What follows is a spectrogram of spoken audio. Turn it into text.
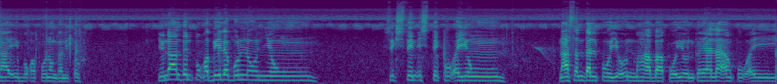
Naibo ka po ng ganito. Yung nandun pong available noon yung 16 step po ay yung nasandal po yun, mahaba po yun. Kaya laang po ay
